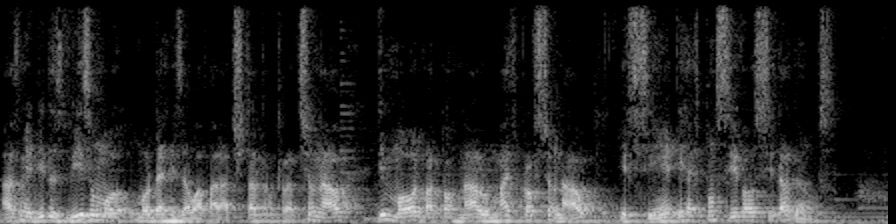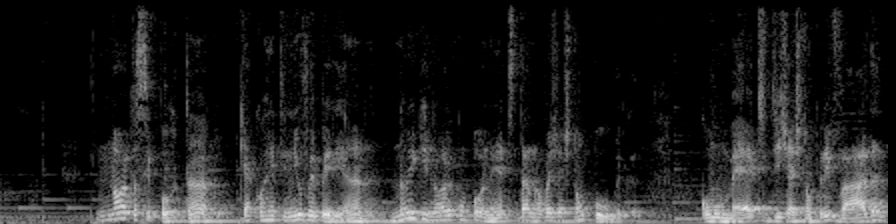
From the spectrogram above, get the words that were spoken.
as medidas visam modernizar o aparato estatal tradicional de modo a torná-lo mais profissional, eficiente e responsivo aos cidadãos. Nota-se, portanto, que a corrente new-weberiana não ignora componentes da nova gestão pública, como métodos de gestão privada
